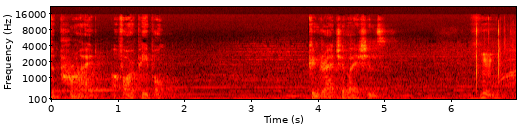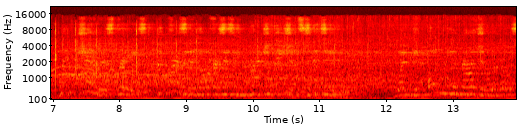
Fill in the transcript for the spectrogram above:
the pride of our people. Congratulations. With generous praise, the President offers his congratulations to the team. One can only imagine what those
